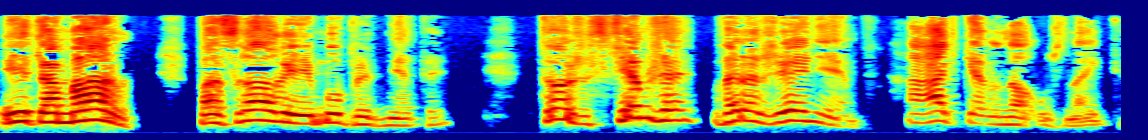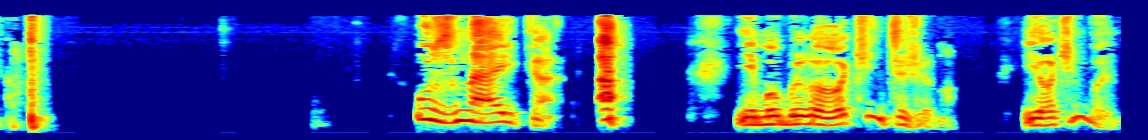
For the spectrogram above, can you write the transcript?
И Тамар послала ему предметы, тоже с тем же выражением хакерно узнай-ка. А, ему было очень тяжело и очень больно.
